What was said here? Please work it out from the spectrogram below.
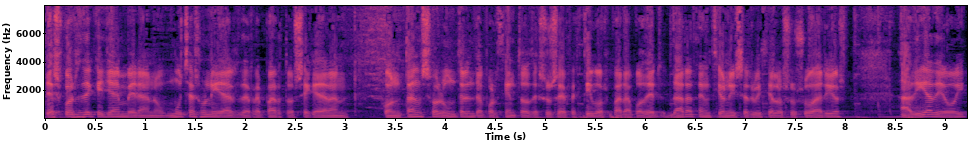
Después de que ya en verano muchas unidades de reparto se quedaran con tan solo un 30% de sus efectivos para poder dar atención y servicio a los usuarios, a día de hoy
